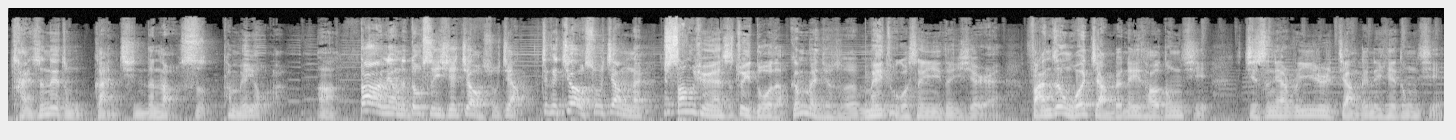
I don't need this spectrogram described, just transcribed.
产生那种感情的老师，他没有了。啊，大量的都是一些教书匠。这个教书匠呢，商学院是最多的，根本就是没做过生意的一些人。反正我讲的那套东西，几十年如一日讲的那些东西，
